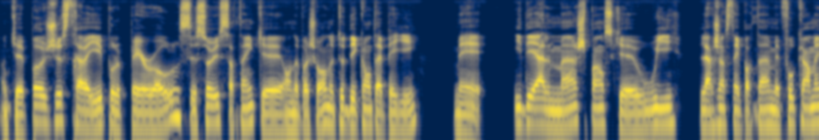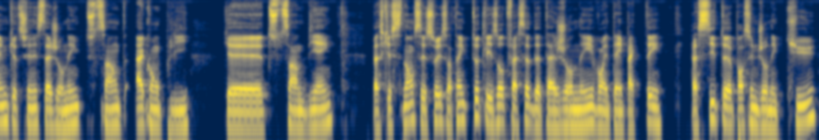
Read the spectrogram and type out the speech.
Donc, euh, pas juste travailler pour le payroll. C'est sûr et certain qu'on n'a pas le choix. On a tous des comptes à payer. Mais idéalement, je pense que oui, l'argent c'est important, mais il faut quand même que tu finisses ta journée, que tu te sentes accompli, que tu te sentes bien. Parce que sinon, c'est sûr et certain que toutes les autres facettes de ta journée vont être impactées. Parce que si tu as passé une journée de cul,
